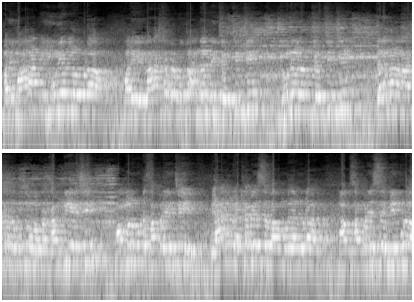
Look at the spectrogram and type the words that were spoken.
మరి మాలాంటి యూనియన్లో కూడా మరి రాష్ట్ర ప్రభుత్వం అందరినీ చర్చించి యూనియన్లను చర్చించి తెలంగాణ రాష్ట్ర ప్రభుత్వం ఒక కమిటీ వేసి మమ్మల్ని కూడా సంప్రదించి వాల్యూ ఎట్లా పెరిస్తే బాగుంటుందని కూడా మాకు సంప్రదిస్తే మేము కూడా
